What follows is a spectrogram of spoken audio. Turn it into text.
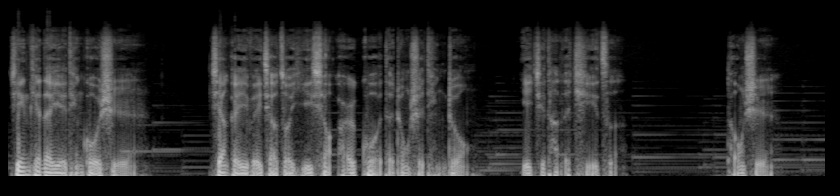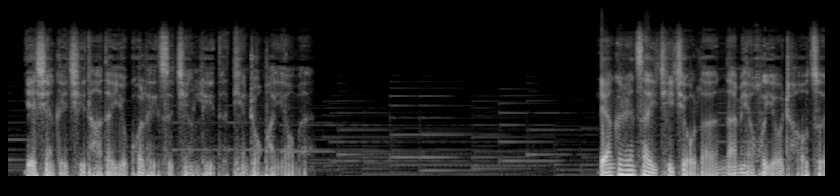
今天的夜听故事。讲给一位叫做“一笑而过”的忠实听众，以及他的妻子，同时，也献给其他的有过类似经历的听众朋友们。两个人在一起久了，难免会有吵嘴，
